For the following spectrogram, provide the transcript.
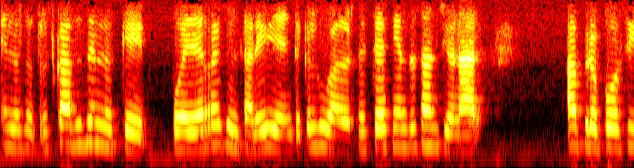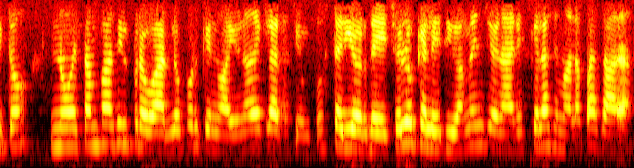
en los otros casos en los que puede resultar evidente que el jugador se esté haciendo sancionar a propósito no es tan fácil probarlo porque no hay una declaración posterior. De hecho lo que les iba a mencionar es que la semana pasada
